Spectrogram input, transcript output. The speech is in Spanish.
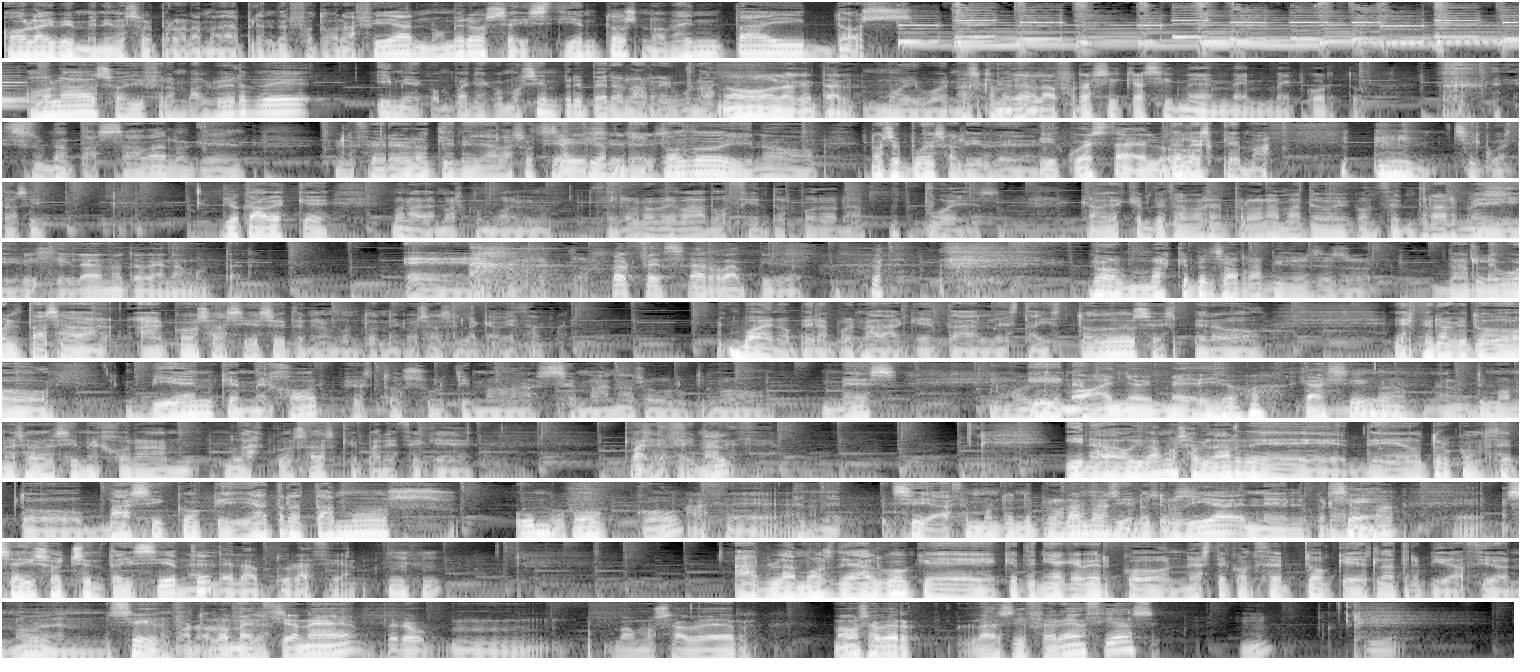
Hola y bienvenidos al programa de Aprender Fotografía número 692. Hola, soy Fran Valverde y me acompaña como siempre Pera la Regula. Hola, ¿qué tal? Muy buenas. Has cambiado la frase y casi me, me- me corto. Es una pasada lo que el cerebro tiene ya la asociación Sí, sí, de sí, todo y no, no se puede salir de, Y cuesta, ¿eh? Del esquema. sí, cuesta, sí. Yo cada vez que, bueno, además como el cerebro me va a 200 por hora, pues cada vez que empezamos el programa tengo que concentrarme y... Vigila, no te vayan a multar. Eh, correcto. Por pensar rápido. No, más que pensar rápido es eso, darle vueltas a, a cosas y eso y tener un montón de cosas en la cabeza. Bueno, pero pues nada, ¿qué tal estáis todos? Espero, espero que todo bien, que mejor estas últimas semanas o último mes. El Y último no- año y medio, casi. No, el último mes a ver si mejoran las cosas, que parece que, que es el Parece, final. parece. Y nada, hoy vamos a hablar de, de otro concepto básico que ya tratamos un Uf, poco. Hace. en sí, hace un montón de programas y el otro día en el programa Sí, eh, en 687 el de la obturación. Ujú. Hablamos de algo que, que tenía que ver con este concepto que es la trepidación, ¿no? En, Sí, en bueno, lo mencioné, pero mm, vamos a ver. Vamos a ver las diferencias. ¿Mm?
